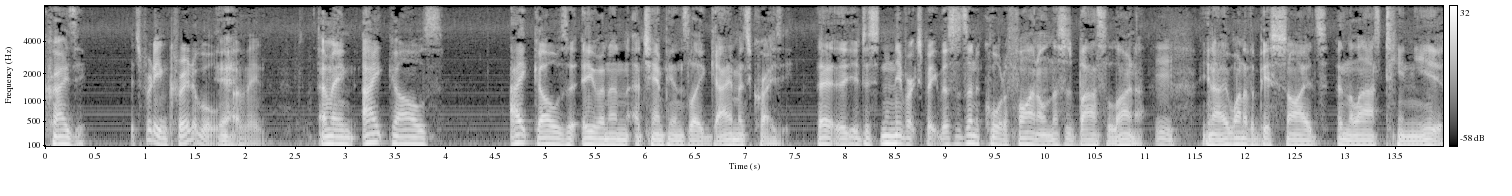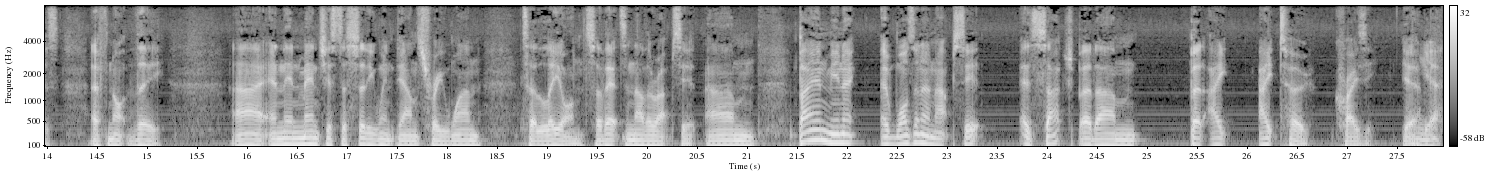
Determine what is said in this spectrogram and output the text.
Crazy. It's pretty incredible. Yeah. I mean, I mean, 8 goals, 8 goals even in a Champions League game is crazy. That, you just never expect this is in a quarter final and this is Barcelona. You know, one of the best sides in the last 10 years, if not the. Uh, and then Manchester City went down 3 1 to Lyon, so that's another upset. Um, Bayern Munich, it wasn't an upset as such, but um, but 8 8 2. Crazy. Yeah. Yeah.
